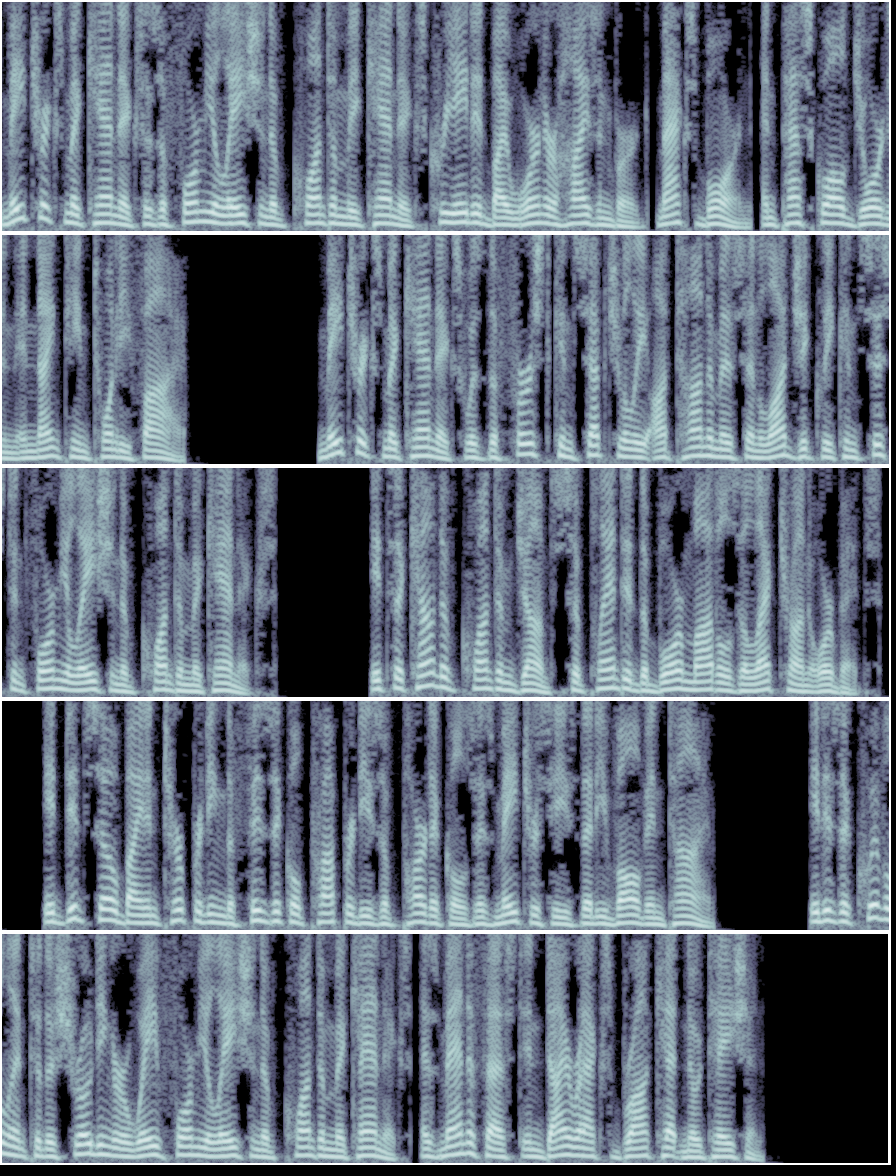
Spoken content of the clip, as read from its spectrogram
Matrix mechanics is a formulation of quantum mechanics created by Werner Heisenberg, Max Born, and Pascual Jordan in 1925. Matrix mechanics was the first conceptually autonomous and logically consistent formulation of quantum mechanics. Its account of quantum jumps supplanted the Bohr model's electron orbits. It did so by interpreting the physical properties of particles as matrices that evolve in time. It is equivalent to the Schrödinger wave formulation of quantum mechanics, as manifest in Dirac's bra-ket notation.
